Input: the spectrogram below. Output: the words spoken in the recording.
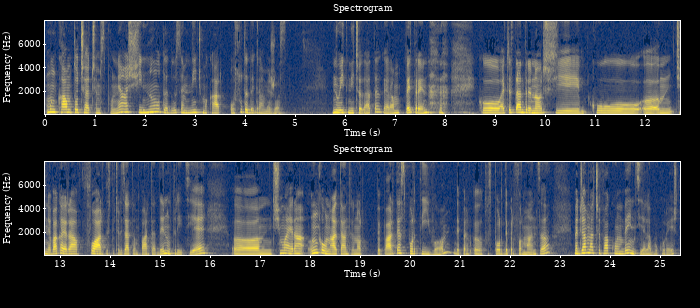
mâncam tot ceea ce îmi spunea și nu dădusem nici măcar 100 de grame jos. Nu uit niciodată că eram pe tren cu acest antrenor și cu uh, cineva care era foarte specializat în partea de nutriție uh, și mai era încă un alt antrenor pe partea sportivă, de per, uh, sport de performanță. Mergeam la ceva convenție la București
